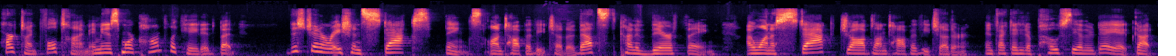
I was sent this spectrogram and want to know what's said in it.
part time, full time. I mean, it's more complicated, but this generation stacks things on top of each other. That's kind of their thing. I want to stack jobs on top of each other. In fact, I did a post the other day. It got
